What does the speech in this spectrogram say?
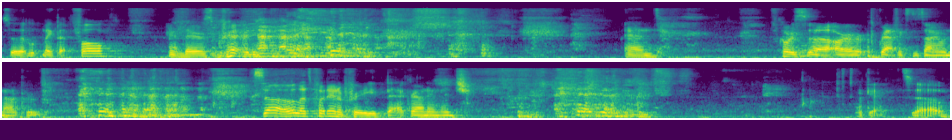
So that'll make that fall, and there's gravity. and course, uh, our graphics designer would not approve. so let's put in a pretty background image. Okay, so.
